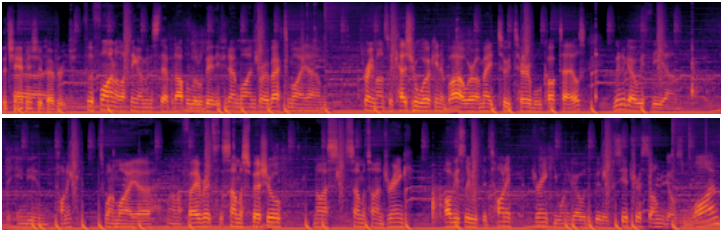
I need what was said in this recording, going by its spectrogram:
the championship uh, beverage. For the final, I think I'm going to step it up a little bit. If you don't mind, throw back to my um, three months of casual work in a bar where I made two terrible cocktails. Going to go with the, um, the Indian tonic. It's one of my uh, one of my favourites. The summer special, nice summertime drink. Obviously, with the tonic drink, you want to go with a bit of citrus. So I'm to go with some lime,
